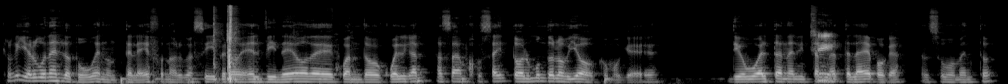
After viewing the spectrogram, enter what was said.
creo que yo alguna vez lo tuve en un teléfono o algo así, pero el video de cuando cuelgan a Saddam Hussein, todo el mundo lo vio, como que dio vuelta en el internet de la época, en su momento.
